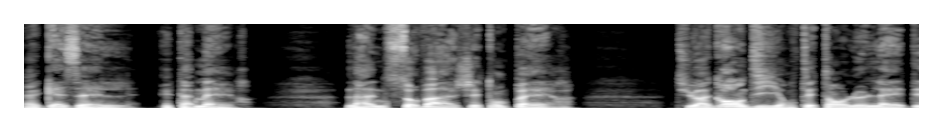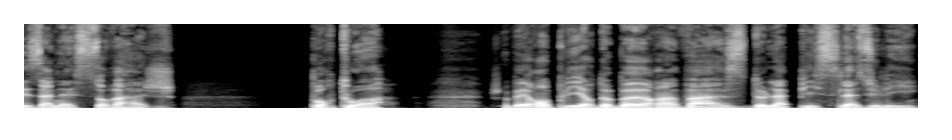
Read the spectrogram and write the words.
La gazelle est ta mère, l'âne sauvage est ton père. Tu as grandi en tétant le lait des ânesses sauvages. Pour toi, je vais remplir de beurre un vase de lapis lazuli,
